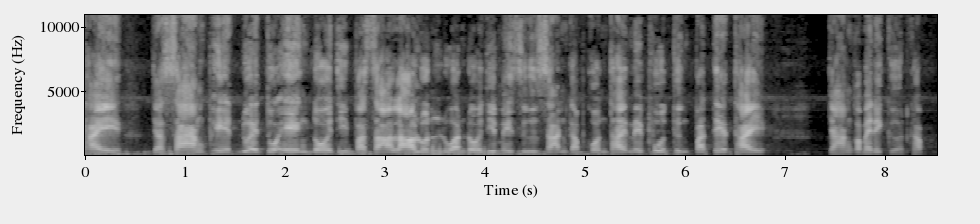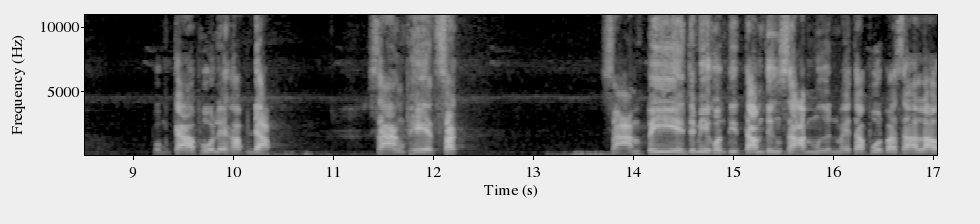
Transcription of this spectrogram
ไทย จะสร้างเพจด้วยตัวเองโดยที่ภาษาลาวล้วนๆโดยที่ไม่สื่อสารกับคนไทยไม่พูดถึงประเทศไทย จ้างก็ไม่ได้เกิดครับ ผมกล้าพูดเลยครับ ดับ สร้างเพจสักสามปีจะมีคนติดตามถึงสามหมื่นไหมถ้าพูดภาษาลาว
